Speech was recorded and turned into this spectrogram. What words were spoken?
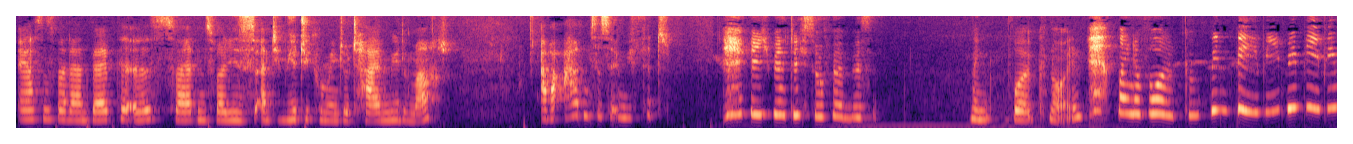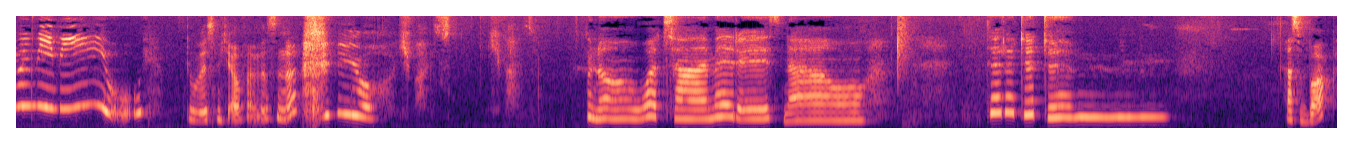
Erstens, weil er ein Welpe ist. Zweitens, weil dieses Antibiotikum ihn total müde macht. Aber abends ist er irgendwie fit. Ich werde dich so vermissen. Mein Wollknäuel. Meine Wolke. Mein Baby, mein Baby, mein Baby. Oh. Du willst mich auch vermissen, ne? Ja, ich weiß. Ich weiß. You know what time it is now. Hast du Bock?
